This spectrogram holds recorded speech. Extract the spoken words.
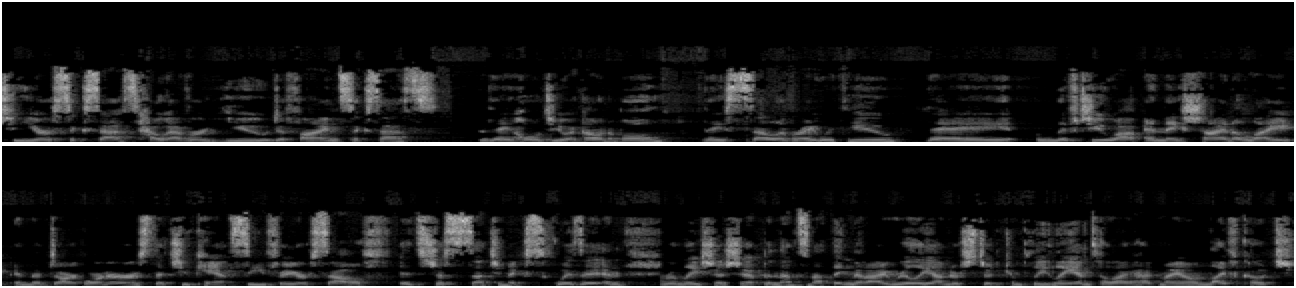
to your success, however you define success. They hold you accountable. They celebrate with you. They lift you up and they shine a light in the dark corners that you can't see for yourself. It's just such an exquisite and relationship. And that's nothing that I really understood completely until I had my own life coach.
